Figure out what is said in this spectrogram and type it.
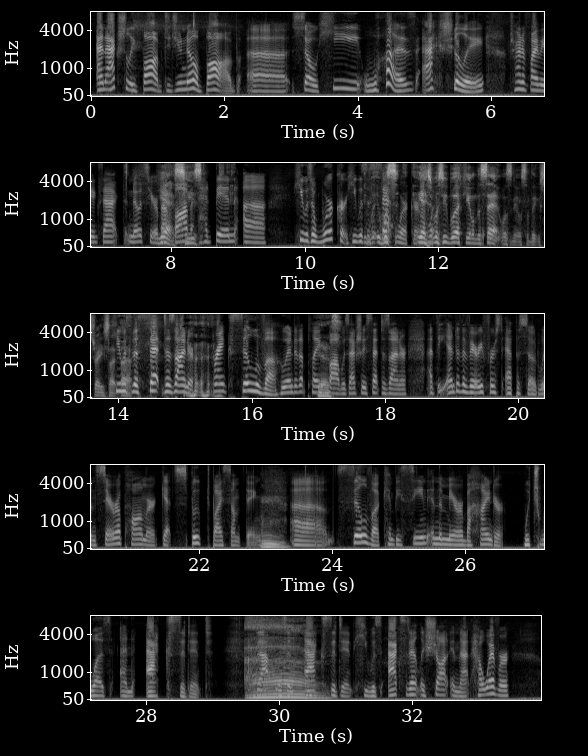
and actually, Bob, did you know Bob? Uh, so he was actually I'm trying to find the exact notes here about Yes, Bob had been. Uh, he was a worker. He was a set was, worker. Yes, Wa- was he working on the set, wasn't he, or something strange like he that? He was the set designer. Frank Silva, who ended up playing Yes. Bob, was actually a set designer. At the end of the very first episode, when Sarah Palmer gets spooked by something, Mm. uh, Silva can be seen in the mirror behind her, which was an accident. That was Ah. an accident. He was accidentally shot in that. However,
